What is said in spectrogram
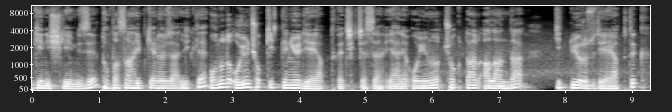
genişliğimizi. Topa sahipken özellikle. Onu da oyun çok kitleniyor diye yaptık açıkçası. Yani oyunu çok dar alanda kitliyoruz diye yaptık.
